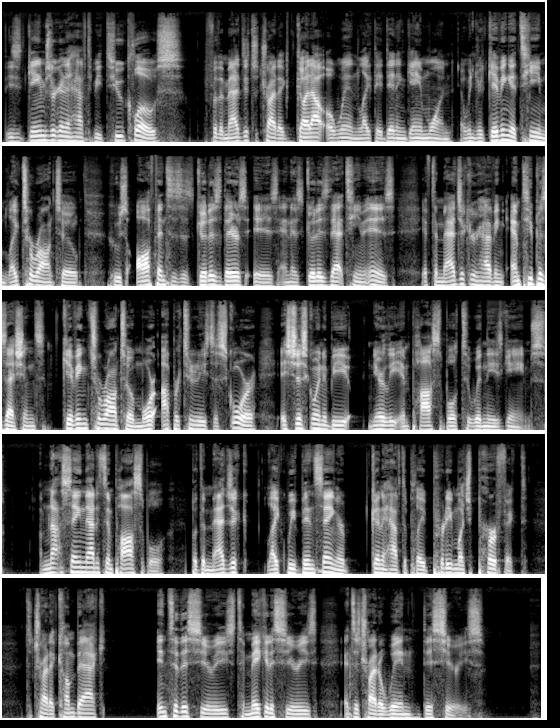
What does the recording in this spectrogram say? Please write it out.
These games are going to have to be too close for the Magic to try to gut out a win like they did in game one. And when you're giving a team like Toronto, whose offense is as good as theirs is and as good as that team is, if the Magic are having empty possessions, giving Toronto more opportunities to score, it's just going to be nearly impossible to win these games. I'm not saying that it's impossible, but the Magic, like we've been saying, are going to have to play pretty much perfect to try to come back into this series, to make it a series, and to try to win this series.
